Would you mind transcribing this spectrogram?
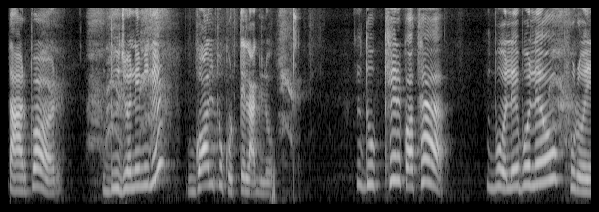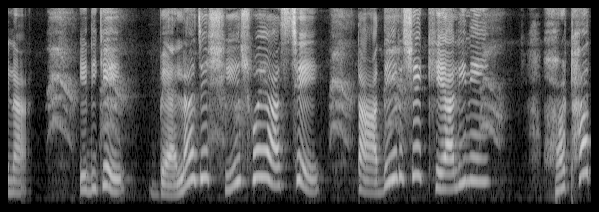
তারপর দুজনে মিলে গল্প করতে লাগল। দুঃখের কথা বলে বলেও ফুরোয় না। এদিকে বেলা যে শেষ হয়ে আসছে, তাদের সে খেয়ালই নেই। হঠাৎ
